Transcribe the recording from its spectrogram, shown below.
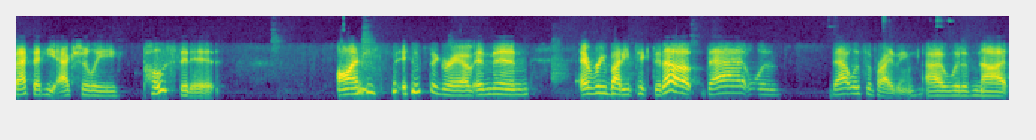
fact that he actually posted it on Instagram and then everybody picked it up, that was that was surprising. I would have not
